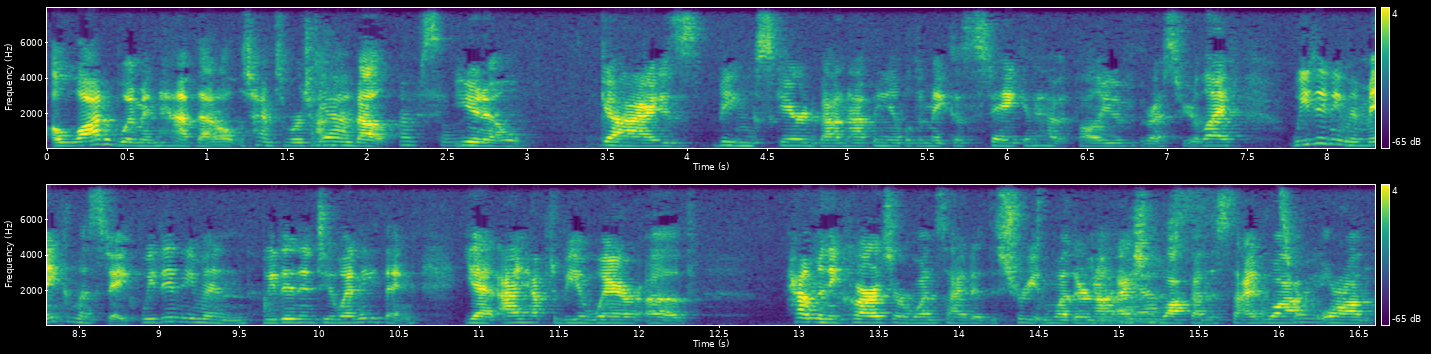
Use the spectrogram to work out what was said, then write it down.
a lot of women have that all the time. So we're talking Yeah, about absolutely. you know guys being scared about not being able to make a mistake and have it follow you for the rest of your life. We didn't even make a mistake. We didn't even we didn't do anything. Yet I have to be aware of how many cars are one side of the street and whether or not I should walk on the sidewalk right. or on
